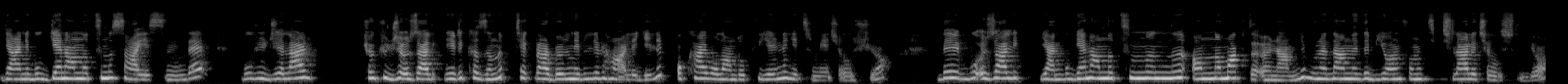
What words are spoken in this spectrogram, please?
Yani bu gen anlatımı sayesinde bu hücreler kök hücre özellikleri kazanıp tekrar bölünebilir hale gelip o kaybolan dokuyu yerine getirmeye çalışıyor. Ve bu özellik yani bu gen anlatımını anlamak da önemli. Bu nedenle de biyoinformatikçilerle çalışılıyor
